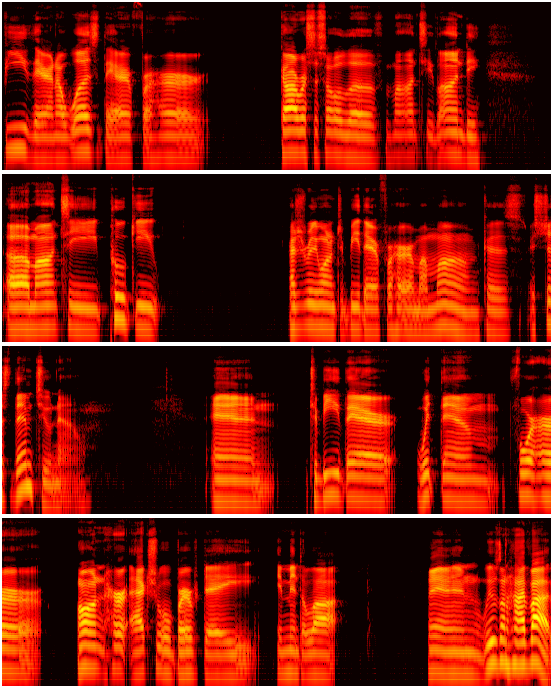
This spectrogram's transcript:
be there, and I was there for her. God rest the soul of my auntie Lundy, uh, my auntie Pookie. I just really wanted to be there for her and my mom because it's just them two now. And to be there with them for her on her actual birthday, it meant a lot. And we was on high vibe.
